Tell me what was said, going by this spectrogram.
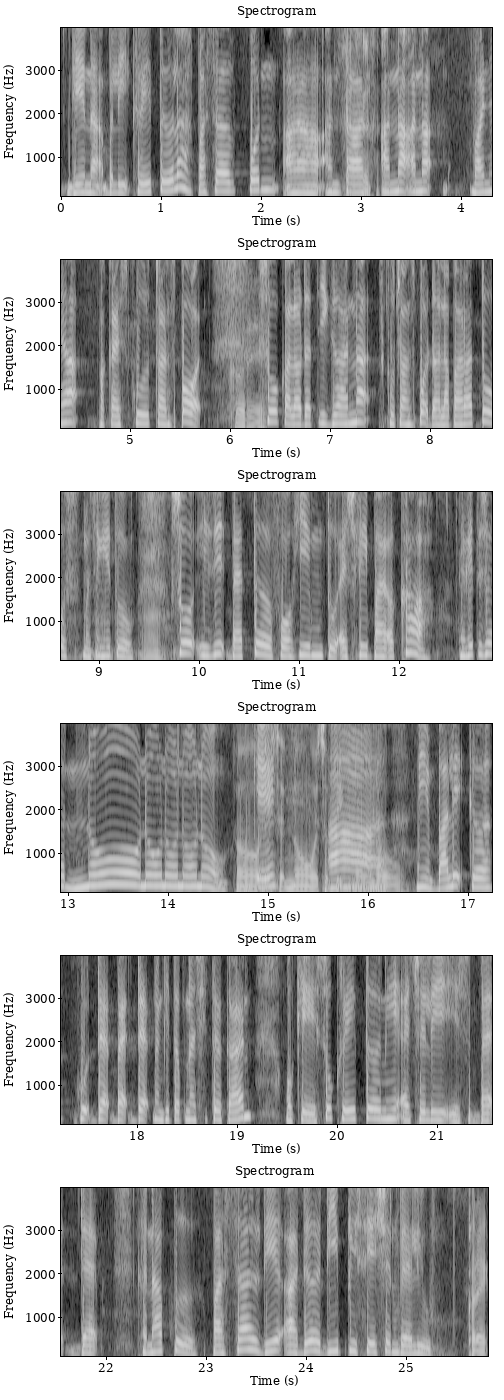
dia nak beli kereta lah pasal pun uh, hantar anak-anak banyak pakai school transport. correct. So kalau dah tiga anak school transport dah 800 macam itu. mm. So is it better for him to actually buy a car? Kita cakap no no no no no. No, it's a no, it's a big Ah, no no. Ni balik ke good debt bad debt yang kita pernah ceritakan. Okay, so kereta ni actually is bad debt. Kenapa? Pasal dia ada depreciation value. Correct.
